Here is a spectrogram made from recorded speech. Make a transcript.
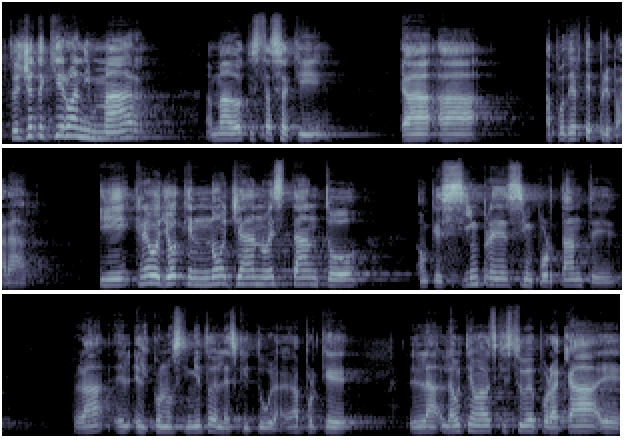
Entonces yo te quiero animar, amado, que estás aquí, a, a a poderte preparar. Y creo yo que no ya no es tanto, aunque siempre es importante, ¿verdad? El, conocimiento de la escritura, porque la, última vez que estuve por acá, eh,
